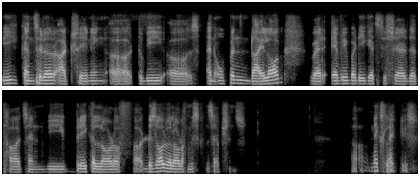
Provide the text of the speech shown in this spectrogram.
we consider our training uh, to be uh, an open dialogue where everybody gets to share their thoughts and we break a lot of uh, dissolve a lot of misconceptions uh, next slide, please.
